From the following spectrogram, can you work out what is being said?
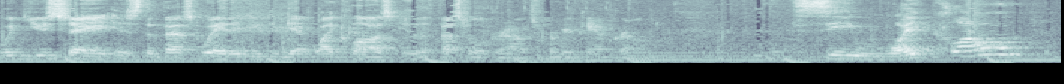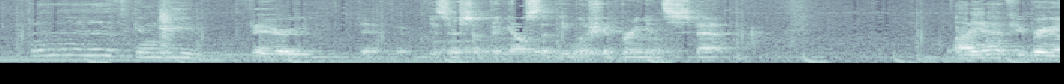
would you say is the best way that you can get white claws into the festival grounds from your campground? See White Claw? Uh, it's gonna be very difficult. Is there something else that people should bring instead? Uh, yeah, if you bring a,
